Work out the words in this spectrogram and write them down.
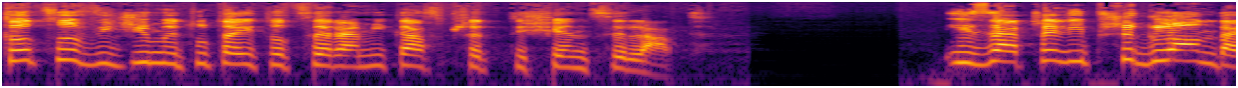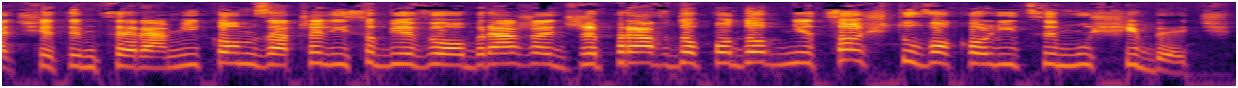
To, co widzimy tutaj, to ceramika sprzed tysięcy lat. I zaczęli przyglądać się tym ceramikom, zaczęli sobie wyobrażać, że prawdopodobnie coś tu w okolicy musi być.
